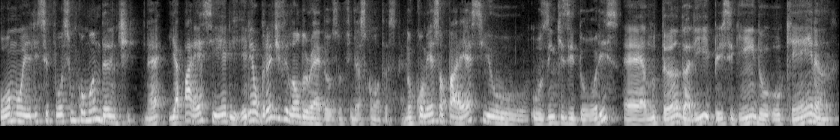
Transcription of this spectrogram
como ele se fosse um comandante, né? E aparece ele, ele é o grande vilão do Rebels, no fim das contas. No começo aparece o- os Inquisidores é, lutando ali, perseguindo o Kanan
